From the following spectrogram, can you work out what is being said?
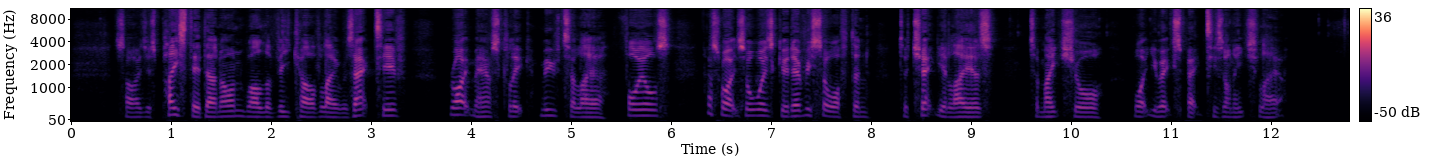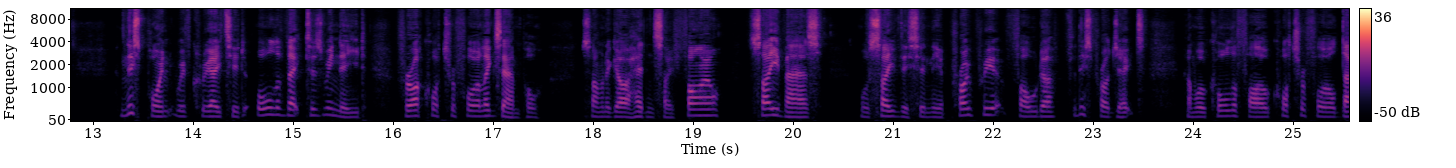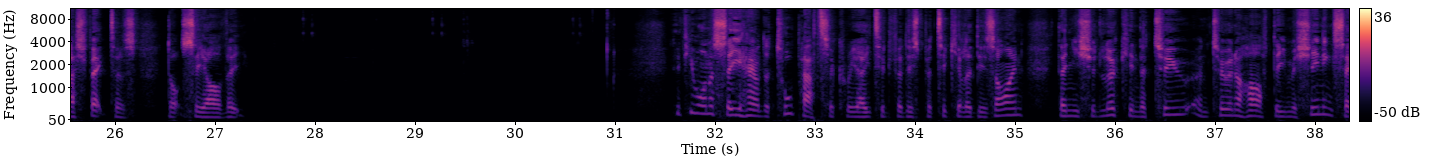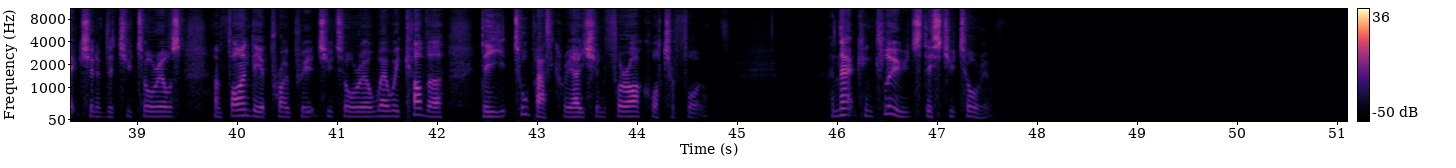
So I just pasted that on while the V-carve layer was active. Right mouse click, move to layer, foils. That's why it's always good every so often to check your layers to make sure what you expect is on each layer. At this point we've created all the vectors we need for our quatrefoil example so I'm going to go ahead and say File, Save As, we'll save this in the appropriate folder for this project and we'll call the file quatrefoil-vectors.crv. If you want to see how the toolpaths are created for this particular design, then you should look in the 2 and 2.5D machining section of the tutorials and find the appropriate tutorial where we cover the toolpath creation for our quatrefoil. And that concludes this tutorial.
